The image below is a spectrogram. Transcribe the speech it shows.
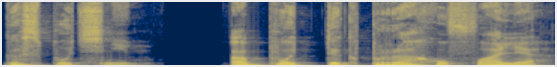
«Господь с ним». «А подь ты к праху, Фаля!»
